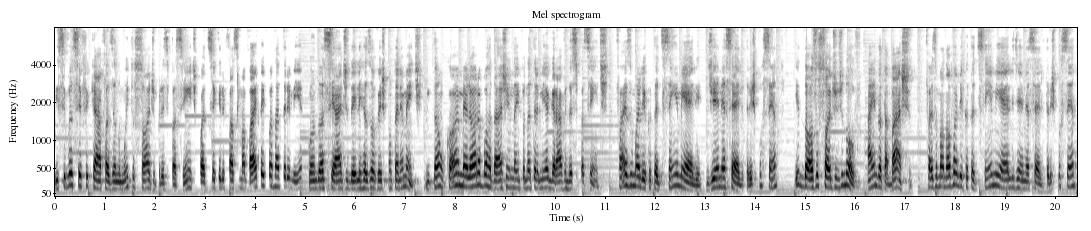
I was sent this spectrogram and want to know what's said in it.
E se você ficar fazendo muito sódio para esse paciente, pode ser que ele faça uma baita hiponatremia quando a SIAD dele resolver espontaneamente. Então, qual é a melhor abordagem na hiponatremia grave desse paciente? Faz uma alíquota de 100 ml de NSL 3%, e dosa o sódio de novo. Ainda está baixo? Faz uma nova alíquota de 100 ml de NSL 3%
